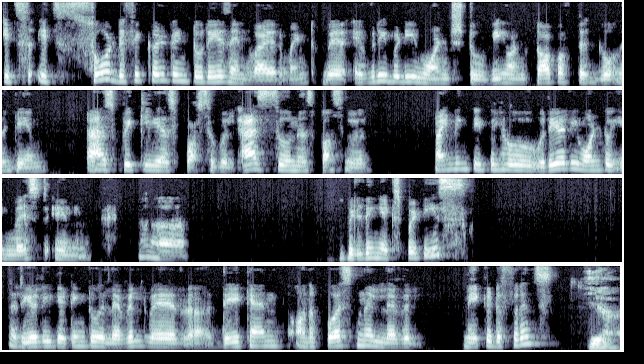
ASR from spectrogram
it's it's so difficult in today's environment where everybody wants to be on top of the game as quickly as possible, as soon as possible. Finding people who really want to invest in uh, building expertise really getting to a level where uh, they can on a personal level make a difference yeah.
